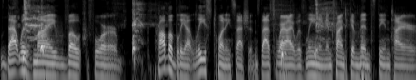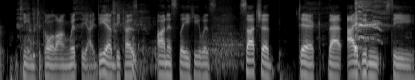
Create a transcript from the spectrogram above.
That, that was my vote for probably at least 20 sessions. That's where I was leaning and trying to convince the entire team to go along with the idea because honestly, he was such a dick that I didn't see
